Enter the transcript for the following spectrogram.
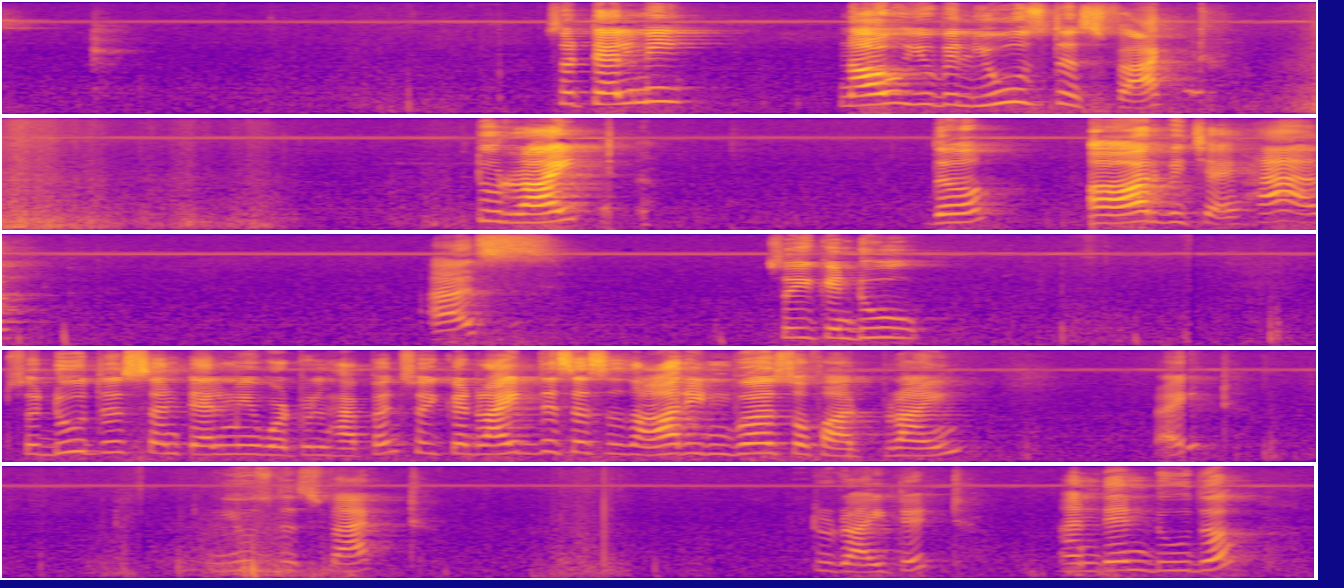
So, tell me now you will use this fact to write the R which I have as, so you can do, so do this and tell me what will happen. So, you can write this as R inverse of R prime, right, use this fact to write it and then do the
